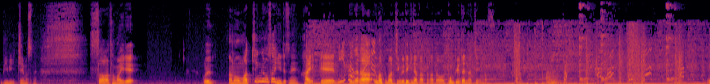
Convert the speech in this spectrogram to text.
ビビいっちゃいますね。さあ、玉入れ。これ、あの、マッチングの際にですね、はい、えー、みんながうまくマッチングできなかった方はコンピューターになっちゃいます。お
